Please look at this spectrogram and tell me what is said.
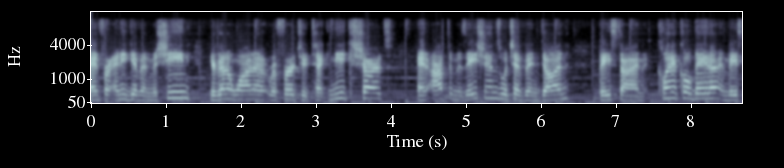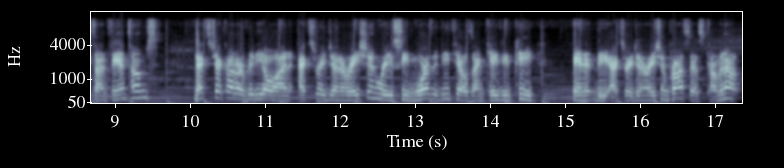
and for any given machine, you're gonna wanna refer to technique charts and optimizations which have been done based on clinical data and based on phantoms. Next, check out our video on X-ray generation where you see more of the details on KVP in the X-ray generation process coming up.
